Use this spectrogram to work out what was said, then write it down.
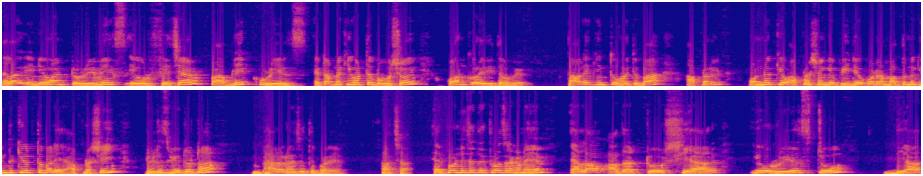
allow anyone to remix your feature public reels এটা আপনাকে কি করতে হবে? অবশ্যই অন করে দিতে হবে। তাহলে কিন্তু হয়তো বা আপনার অন্য কেউ আপনার সঙ্গে ভিডিও করার মাধ্যমে কিন্তু কি করতে পারে? আপনার সেই রিলস ভিডিওটা ভাইরাল হয়ে যেতে পারে। আচ্ছা এরপর নিচে দেখতে পাচ্ছেন এখানে allow other to share your reels to their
